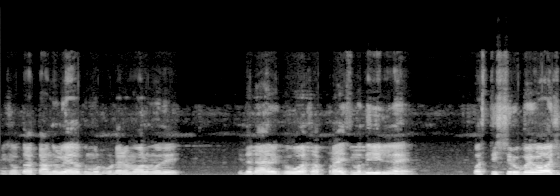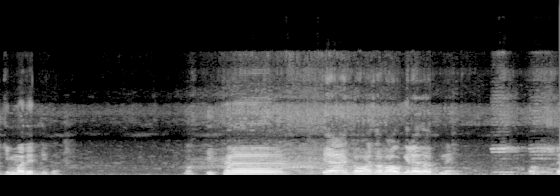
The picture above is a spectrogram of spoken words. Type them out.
मी स्वतः तांदूळ घ्यायचा मोठमोठ्या मॉलमध्ये तिथं डायरेक्ट गहू असा प्राईसमध्ये येईल आहे पस्तीसशे रुपये गव्हाची किंमत आहे तिथं. मग तिथं त्या गव्हाचा भाव केला जात नाही. फक्त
